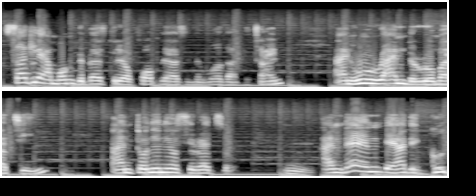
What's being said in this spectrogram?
certainly among the best three or four players in the world at the time, and who ran the Roma team, Toninho Cerezo. Mm. And then they had a good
